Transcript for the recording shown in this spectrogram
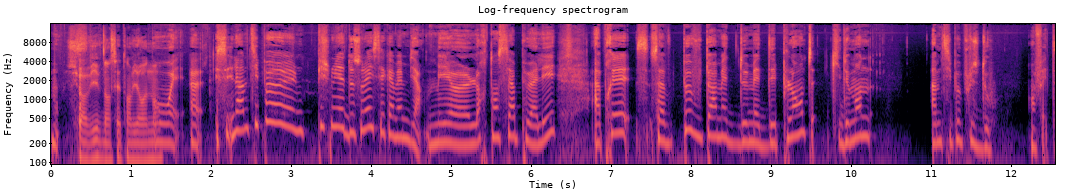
Bon, Survivre dans cet environnement. Ouais, euh, c'est- il a un petit peu une pichenouillette de soleil, c'est quand même bien. Mais euh, l'hortensia peut aller. Après, ça peut vous permettre de mettre des plantes qui demandent un petit peu plus d'eau, en fait.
